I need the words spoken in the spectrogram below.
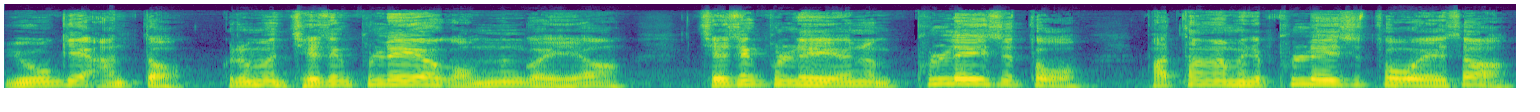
요게 안 떠 그러면 재생 플레이어가 없는 거예요 재생 플레이어는 플레이스토어 바탕화면의 플레이스토어에서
